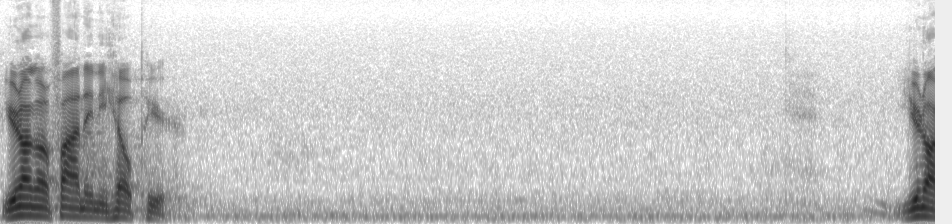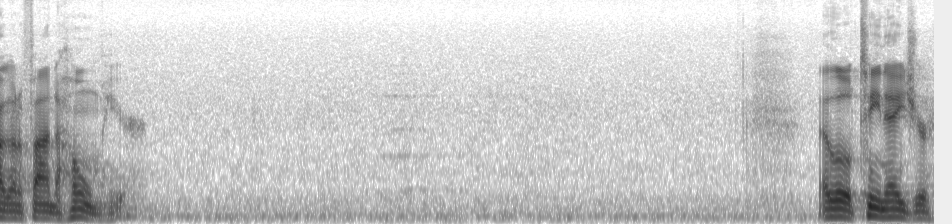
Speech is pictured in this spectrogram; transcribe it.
you're not going to find any help here. You're not going to find a home here. That little teenager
